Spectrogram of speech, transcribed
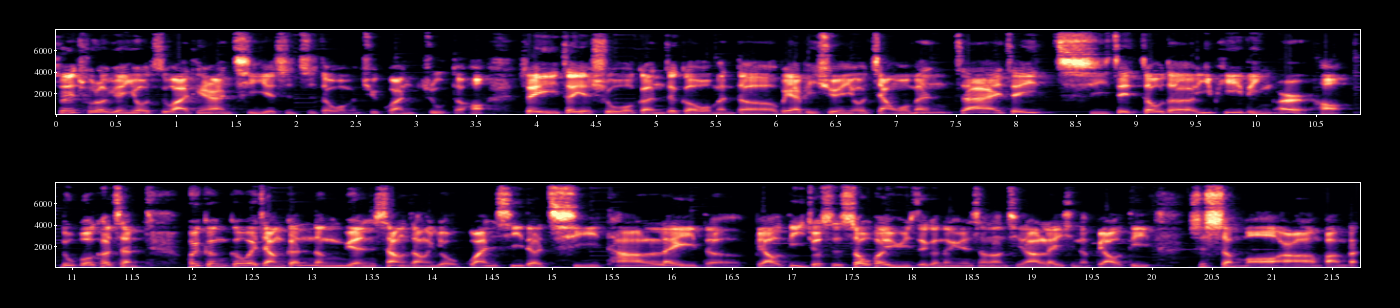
所以除了原油之外，天然气也是值得我们去关注的哈。所以这也是我跟这个我们的 VIP 学员有讲，我们在这一期这周的 EP 零二哈录播课程。会跟各位讲跟能源上涨有关系的其他类的标的，就是受惠于这个能源上涨其他类型的标的是什么，然后帮大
